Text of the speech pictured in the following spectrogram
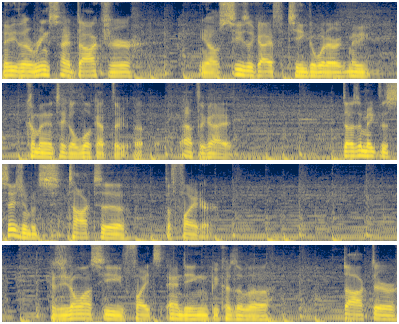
maybe the ringside doctor, you know, sees a guy fatigued or whatever, maybe come in and take a look at the uh, at the guy. Doesn't make the decision, but talk to the fighter because you don't want to see fights ending because of a doctor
